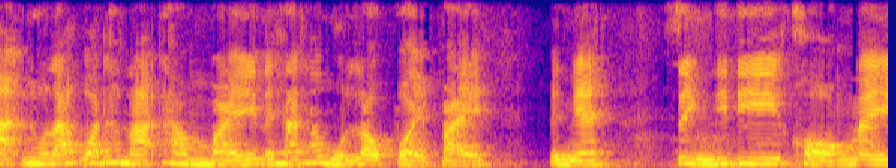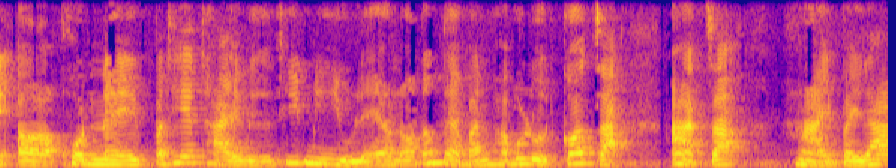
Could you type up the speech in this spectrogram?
อนุรักษ์วัฒนธรรมไว้นะคะ ถ้าสมมติเราปล่อยไปเป็นไง สิ่งดีๆของในเอ่อคนในประเทศไทยหรือที่มีอยู่แล้วเนาะตั้งแต่บรรพบุรุษก็จะอาจจะหายไปได้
